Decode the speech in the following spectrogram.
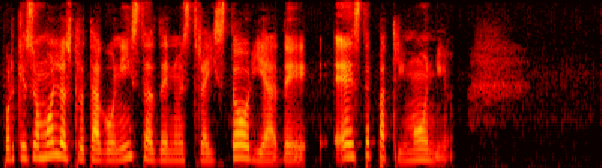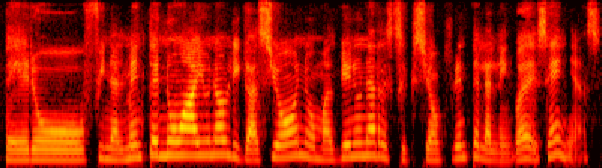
porque somos los protagonistas de nuestra historia, de este patrimonio. Pero finalmente no hay una obligación o más bien una restricción frente a la lengua de señas.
